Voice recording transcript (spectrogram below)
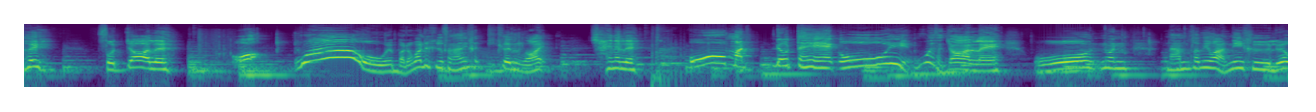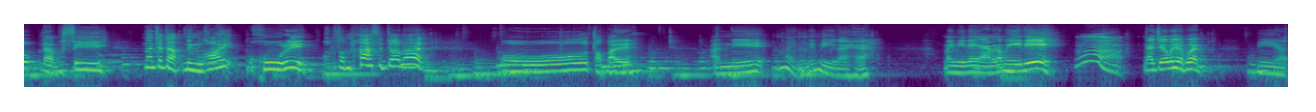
เฮ้ย สุดยอดเลย โอ้ว้าวบอกได้ว่านี่คือสถานะที่เกินหนึ่งร้อยใช้นั่นเลย โอ้หมัดเดียวแตก โอ้ยโอ้ยสุดยอดเลย โอ้นี่มันน้ำซันี่ว่านี่คือเลเวลระดับซีน่าจะดับหนึ่งร้อยโอ้โหดูดิความสามารถสุดยอดมาก โอ้ ต่อไปเลย อันนี้ไม่ไม่มีอะไรแฮะ ไม่มีได้ไงมันต้องมีดิอืมนายเจอไม่ใช่เพื่อน มีอะ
